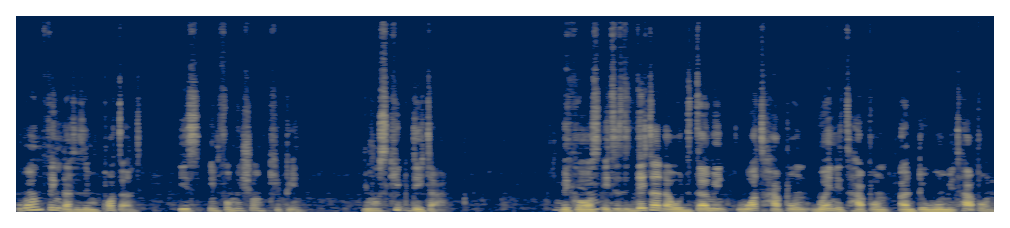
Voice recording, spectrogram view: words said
one thing that is important is information keeping. You must keep data because it is the data that will determine what happened, when it happened, and to whom it happened.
